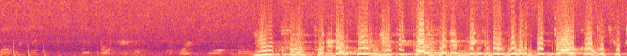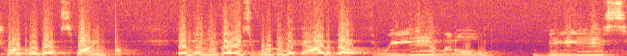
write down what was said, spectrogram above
Are we going to put our name on the You could put it up there, and you could go ahead and make it a little bit darker with your charcoal, that's fine. And then you guys, we're gonna add about three little V's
